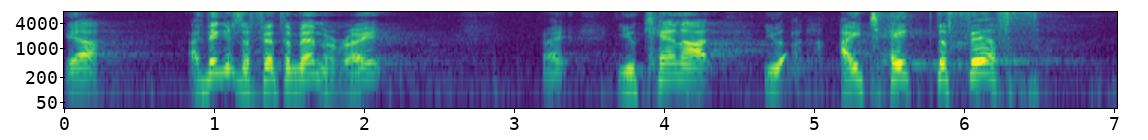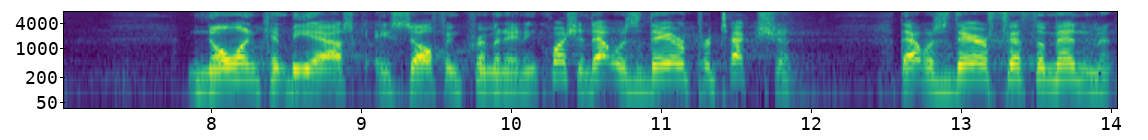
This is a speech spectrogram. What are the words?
Yeah. I think it's the Fifth Amendment, right? Right. You cannot, you, I take the fifth. No one can be asked a self incriminating question. That was their protection, that was their Fifth Amendment.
